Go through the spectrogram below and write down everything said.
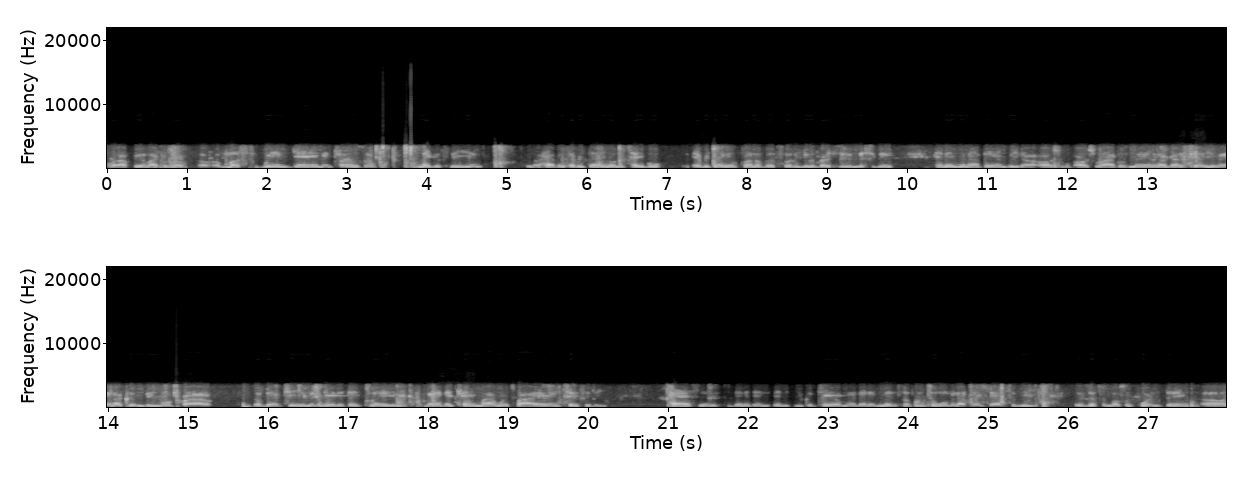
what I feel like is a, a, a must-win game in terms of legacy and you know having everything on the table, everything in front of us for the University of Michigan. And they went out there and beat our arch, arch rivals, man. And I got to tell you, man, I couldn't be more proud of that team and the way that they played. Man, they came out with fire, intensity, passion, and, and, and you could tell, man, that it meant something to them. And I think that, to me, is just the most important thing. Um,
